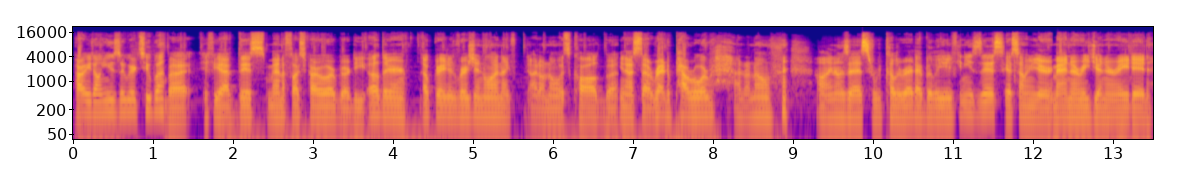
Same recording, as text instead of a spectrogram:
probably don't use the weird tuba, but if you have this Mana Flux Power Orb or the other upgraded version one, I, I don't know what it's called, but you know, it's the red Power Orb. I don't know. All I know is that it's color red, I believe. You can use this, get some of your mana regenerated,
